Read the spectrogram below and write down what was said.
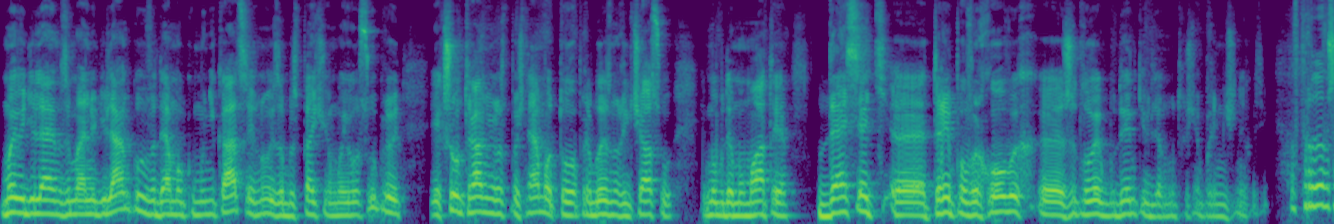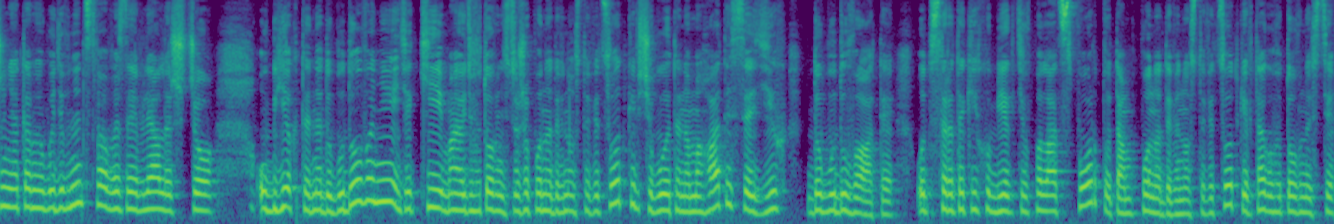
Ми виділяємо земельну ділянку, ведемо комунікації, ну і забезпечуємо його супровід. Якщо в травні розпочнемо, то приблизно рік часу і ми будемо мати 10 е, триповерхових е, житлових будинків для внутрішньопереміщених осіб. В продовження теми будівництва ви заявляли, що об'єкти недобудовані, які мають готовність уже понад 90%, що будете намагатися їх добудувати. От серед таких об'єктів палац спорту, там понад 90% так готовності.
